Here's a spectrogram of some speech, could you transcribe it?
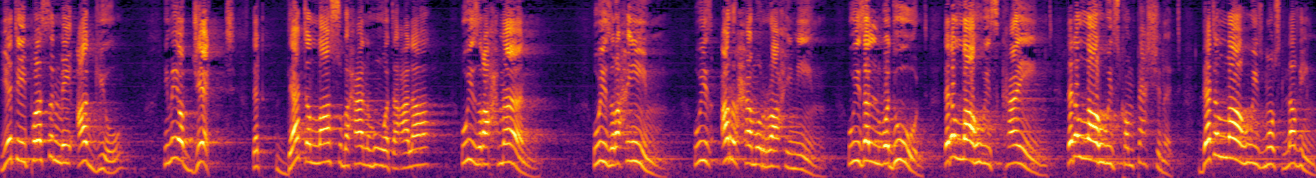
Yet a person may argue, he may object that that Allah subhanahu wa ta'ala who is Rahman, who is Rahim, who is Arhamur Rahimin, who is Al Wadud, that Allah who is kind, that Allah who is compassionate, that Allah who is most loving,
